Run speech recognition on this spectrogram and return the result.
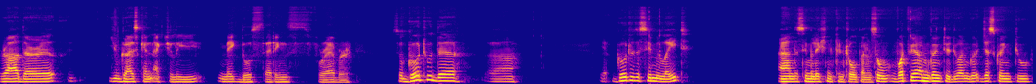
rather you guys can actually make those settings forever. So go to the uh, yeah, go to the simulate and the simulation control panel. So what we are, I'm going to do I'm go just going to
